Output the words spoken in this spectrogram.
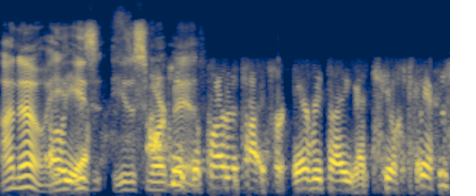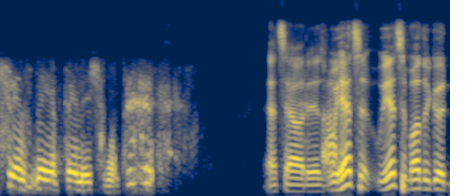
I know. Oh, he, yeah. He's he's a smart I keep man. the prototype for everything until Dan sends me a finished one. That's how it is. I- We had some we had some other good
